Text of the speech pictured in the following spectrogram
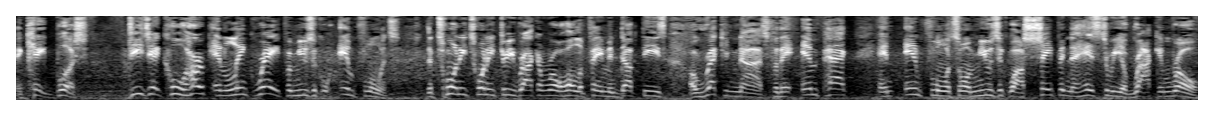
and Kate Bush. DJ Kool Herc and Link Ray for musical influence. The 2023 Rock and Roll Hall of Fame inductees are recognized for their impact and influence on music while shaping the history of rock and roll.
